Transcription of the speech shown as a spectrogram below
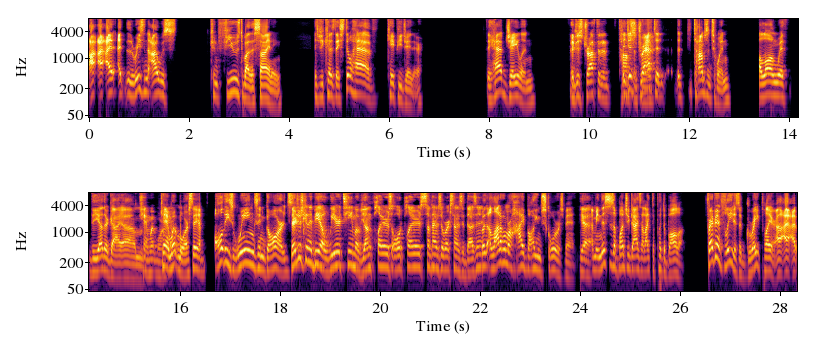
I, I, I the reason I was confused by the signing is because they still have KPJ there. They have Jalen. They just drafted a They just drafted the Thompson twin along with the other guy, um, Cam Whitmore. Cam Whitmore. So they have all these wings and guards, They're just going to be a weird team of young players, old players. Sometimes it works, sometimes it doesn't. but a lot of them are high volume scorers, man. yeah, I mean, this is a bunch of guys that like to put the ball up. Fred VanVleet is a great player. I, I,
